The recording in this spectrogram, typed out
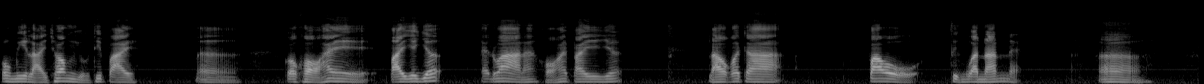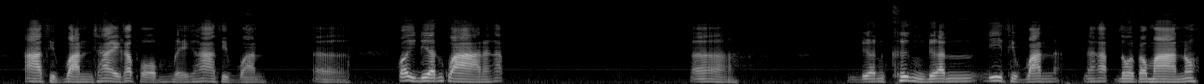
คงมีหลายช่องอยู่ที่ไป เออก็ขอให้ไปเยอะๆแอดว่านะ ขอให้ไปเยอะ เราก็จะเฝ้าถึงวันนั้นแหละห้าสิบวันใช่ครับผมเหลือห้าสิบวัน เออก็อีกเดือนกว่านะครับ เดือนครึ่งเดือนยี่สิบวันนะครับ โดยประมาณเนาะ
